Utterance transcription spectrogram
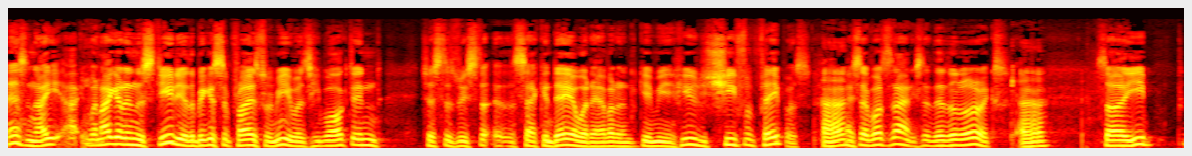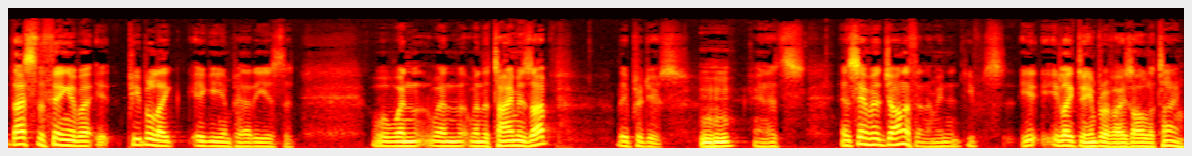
Listen, I, I when I got in the studio, the biggest surprise for me was he walked in just as we st- the second day or whatever, and gave me a huge sheaf of papers. Uh-huh. I said, "What's that?" He said, "They're the lyrics." Uh-huh. So he, that's the thing about it. people like Iggy and Patti is that well, when when when the time is up, they produce, Mhm. and it's And same with Jonathan. I mean, he, he, he liked to improvise all the time.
